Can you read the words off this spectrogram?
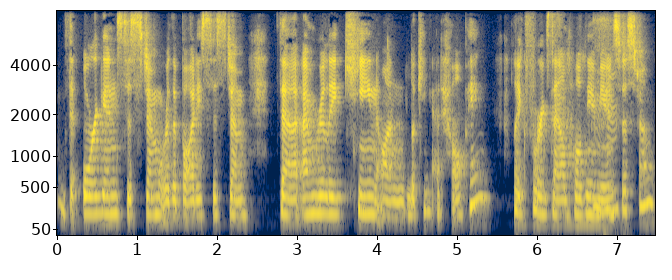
the organ system or the body system that I'm really keen on looking at helping. Like for example, the immune mm-hmm. system.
